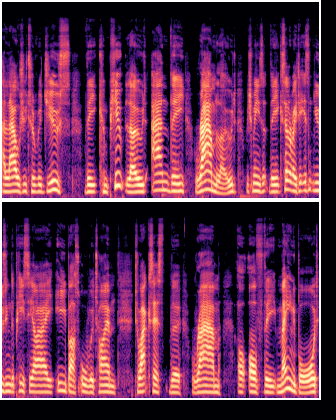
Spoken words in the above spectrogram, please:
allows you to reduce the compute load and the RAM load, which means that the accelerator isn't using the PCIe bus all the time to access the RAM of the main board.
